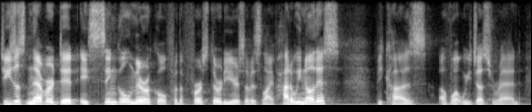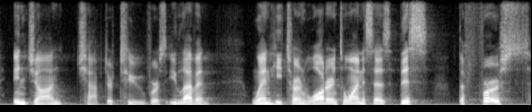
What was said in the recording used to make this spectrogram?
Jesus never did a single miracle for the first 30 years of his life. How do we know this? Because of what we just read in John chapter 2, verse 11. When he turned water into wine, it says, This, the first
